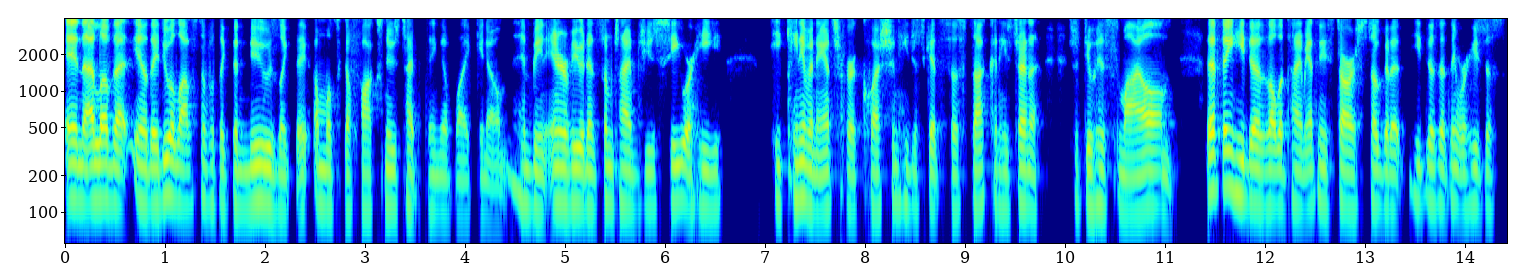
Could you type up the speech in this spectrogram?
and I love that you know they do a lot of stuff with like the news, like they almost like a Fox News type thing of like you know him being interviewed, and sometimes you see where he he can't even answer a question, he just gets so stuck, and he's trying to just do his smile. That thing he does all the time. Antony Starr is so good at he does that thing where he's just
